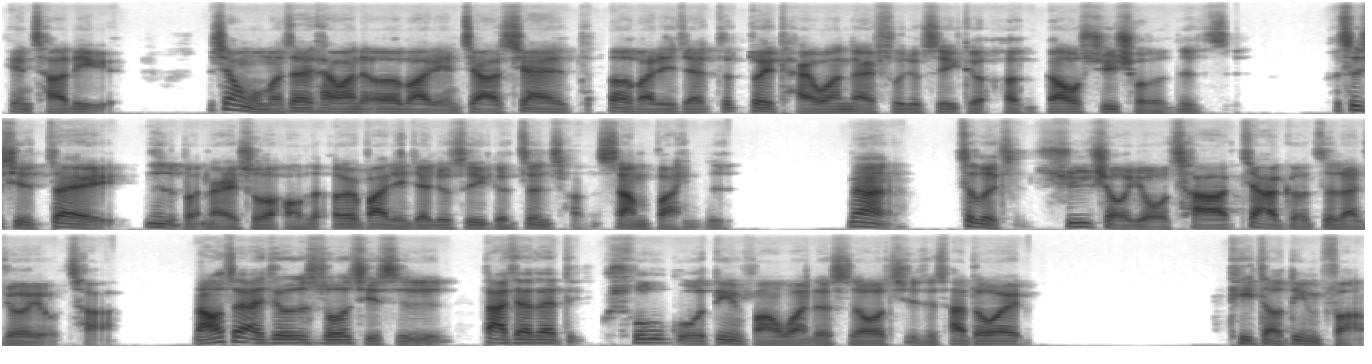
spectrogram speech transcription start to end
天差地远。像我们在台湾的二八年假，现在二八年假这对台湾来说就是一个很高需求的日子。可是其实在日本来说，好的二八年假就是一个正常的上班日。那这个需求有差，价格自然就会有差。然后再来就是说，其实大家在出国订房玩的时候，其实他都会提早订房。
